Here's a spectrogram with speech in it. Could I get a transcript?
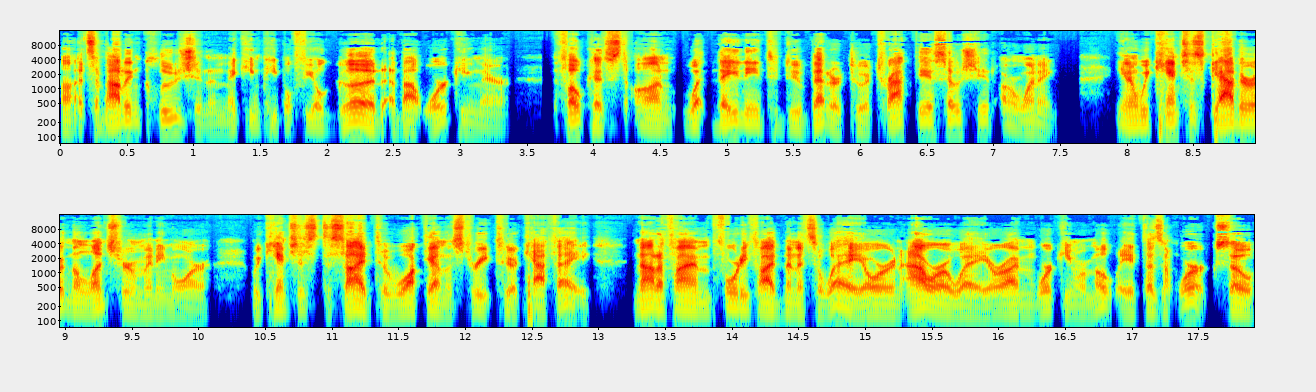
Uh, it's about inclusion and making people feel good about working there, focused on what they need to do better to attract the associate or winning. You know, we can't just gather in the lunchroom anymore. We can't just decide to walk down the street to a cafe. Not if I'm 45 minutes away or an hour away or I'm working remotely. It doesn't work. So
